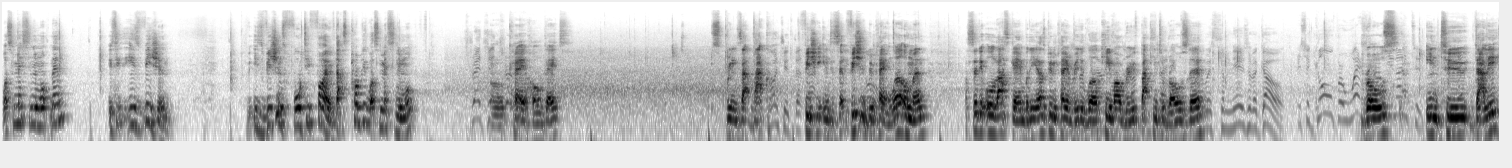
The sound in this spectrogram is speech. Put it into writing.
What's messing him up then? Is it his vision? His vision's 45. That's probably what's messing him up. Okay, Holgate. Springs that back. Fishy intercept. Fishy's been playing well, man. I said it all last game, but he has been playing really well. Kemar Roofe back into Rolls there. Rolls into Dally.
